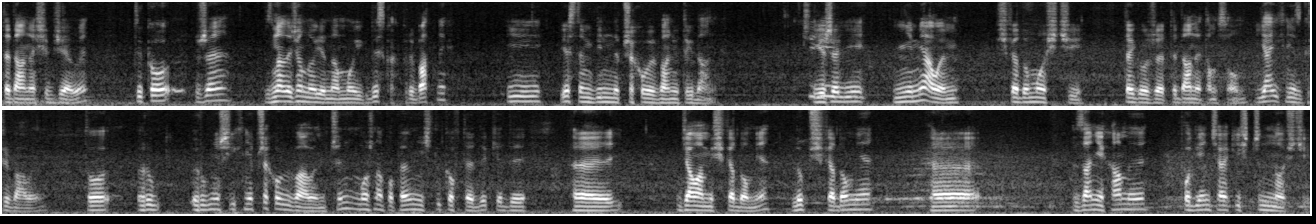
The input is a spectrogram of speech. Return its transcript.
te dane się wzięły, tylko że znaleziono je na moich dyskach prywatnych i jestem winny przechowywaniu tych danych. Czyli Jeżeli nie miałem świadomości tego, że te dane tam są, ja ich nie zgrywałem, to ró- również ich nie przechowywałem. Czyn można popełnić tylko wtedy, kiedy e, działamy świadomie lub świadomie e, zaniechamy podjęcia jakichś czynności.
